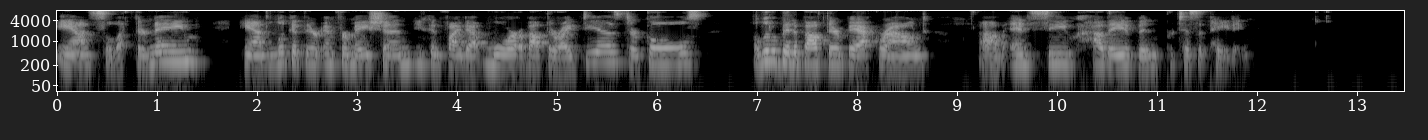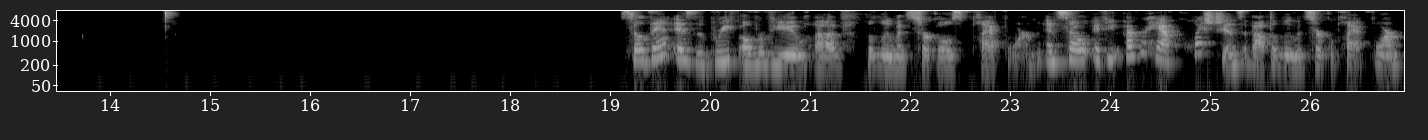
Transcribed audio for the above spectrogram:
and select their name and look at their information. You can find out more about their ideas, their goals, a little bit about their background, um, and see how they have been participating. So that is the brief overview of the Lumen Circles platform. And so if you ever have questions about the Lumen Circle platform,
